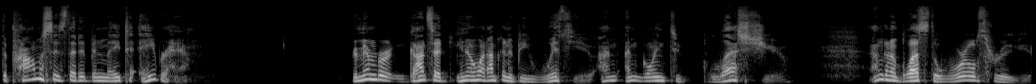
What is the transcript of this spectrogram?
the promises that had been made to Abraham. Remember, God said, You know what? I'm going to be with you. I'm, I'm going to bless you. I'm going to bless the world through you.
